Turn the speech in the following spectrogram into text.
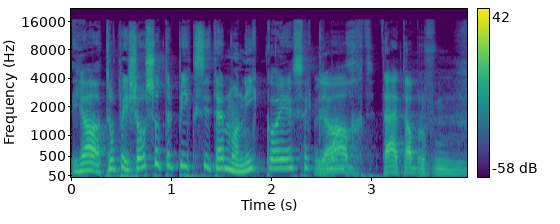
ja, du bist auch schon dabei gewesen, der, wo Nico es hat Ja, gemacht. der hat aber auf dem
